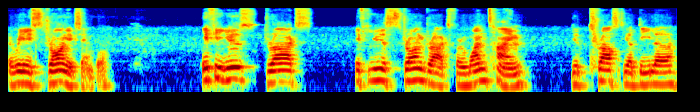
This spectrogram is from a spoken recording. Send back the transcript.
a really strong example, if you use drugs, if you use strong drugs for one time, you trust your dealer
